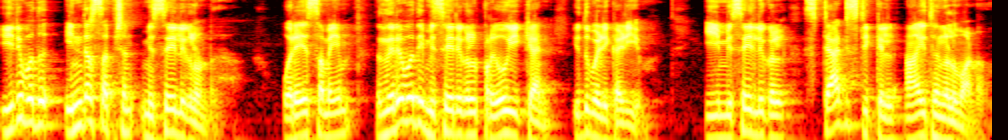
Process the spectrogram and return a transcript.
ഇരുപത് ഇന്റർസെപ്ഷൻ മിസൈലുകളുണ്ട്. ഒരേ സമയം നിരവധി മിസൈലുകൾ പ്രയോഗിക്കാൻ ഇതുവഴി കഴിയും. ഈ മിസൈലുകൾ സ്റ്റാറ്റിസ്റ്റിക്കൽ ആയുധങ്ങളുമാണ്.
